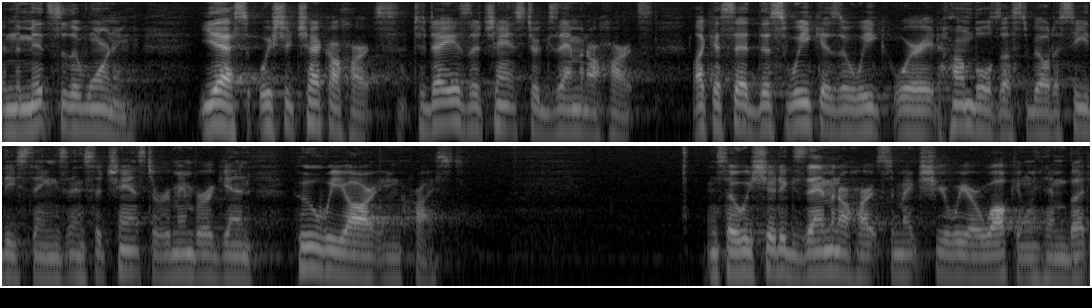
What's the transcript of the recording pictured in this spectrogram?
in the midst of the warning. Yes, we should check our hearts. Today is a chance to examine our hearts. Like I said, this week is a week where it humbles us to be able to see these things, and it's a chance to remember again who we are in Christ. And so we should examine our hearts to make sure we are walking with Him. But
